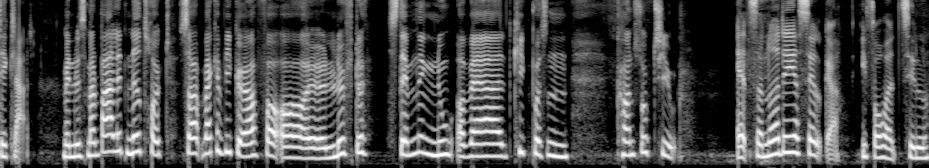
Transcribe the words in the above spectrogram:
Det er klart. Men hvis man bare er lidt nedtrykt, så hvad kan vi gøre for at øh, løfte stemningen nu og være kigge på sådan konstruktivt? Altså noget af det, jeg selv gør i forhold til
